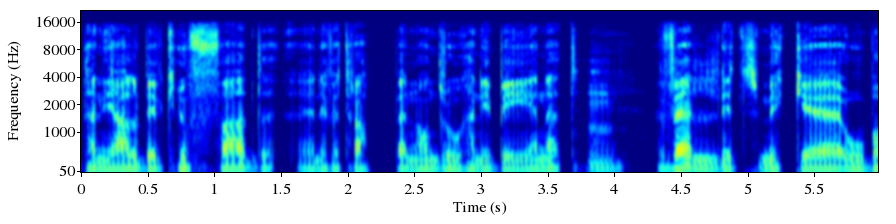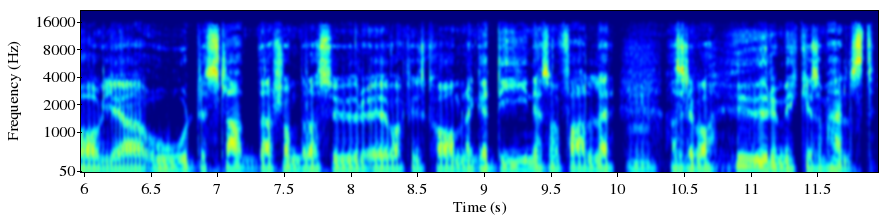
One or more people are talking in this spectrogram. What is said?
Daniel blev knuffad eh, nerför trappen, någon drog han i benet. Mm. Väldigt mycket obehagliga ord, sladdar som dras ur övervakningskameran, gardiner som faller. Mm. Alltså det var hur mycket som helst.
